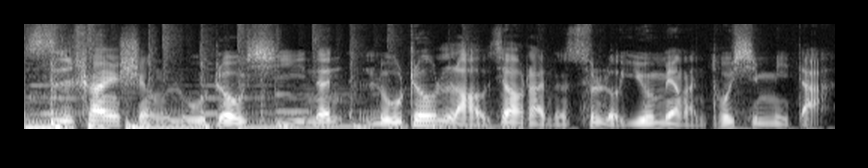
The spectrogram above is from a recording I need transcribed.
쓰촨성 루저우시는 루저우 라오자오라는 술로 유명한 도시입니다.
